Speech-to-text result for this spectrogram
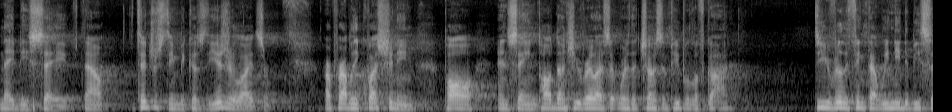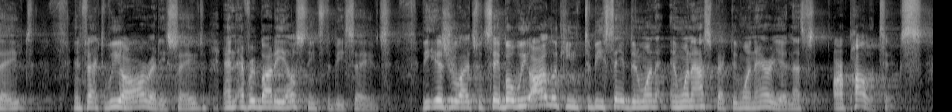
may be saved. Now, it's interesting because the Israelites are, are probably questioning Paul and saying, Paul, don't you realize that we're the chosen people of God? Do you really think that we need to be saved? In fact, we are already saved, and everybody else needs to be saved. The Israelites would say, but we are looking to be saved in one, in one aspect, in one area, and that's our politics.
